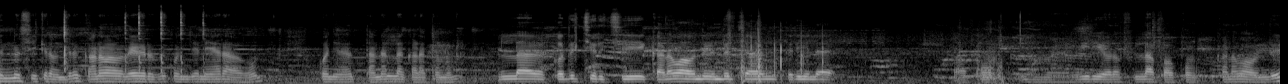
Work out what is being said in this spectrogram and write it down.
இன்னும் சீக்கிரம் வந்துடும் கனவா வேகிறதுக்கு கொஞ்சம் நேரம் ஆகும். கொஞ்சம் நேரம் தணலில் கிடக்கணும். நல்லா கொதிச்சிருச்சு. கனவா வந்து வெந்துருச்சான்னு தெரியல. பார்ப்போம். நம்ம வீடியோவில் ஃபுல்லாக பார்ப்போம். கனவா வந்து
